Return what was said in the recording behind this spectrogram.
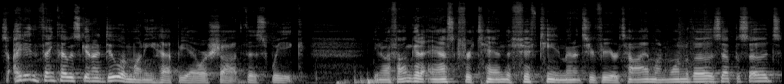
So I didn't think I was going to do a money happy hour shot this week. You know, if I'm going to ask for 10 to 15 minutes of your time on one of those episodes,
